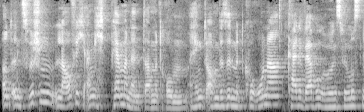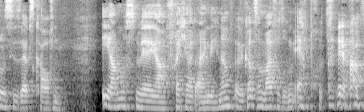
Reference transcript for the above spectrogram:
Und inzwischen laufe ich eigentlich permanent damit rum. Hängt auch ein bisschen mit Corona. Keine Werbung übrigens, wir mussten uns die selbst kaufen. Ja, mussten wir ja. Frechheit eigentlich, ne? Wir können es nochmal versuchen. AirPods. Ja,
